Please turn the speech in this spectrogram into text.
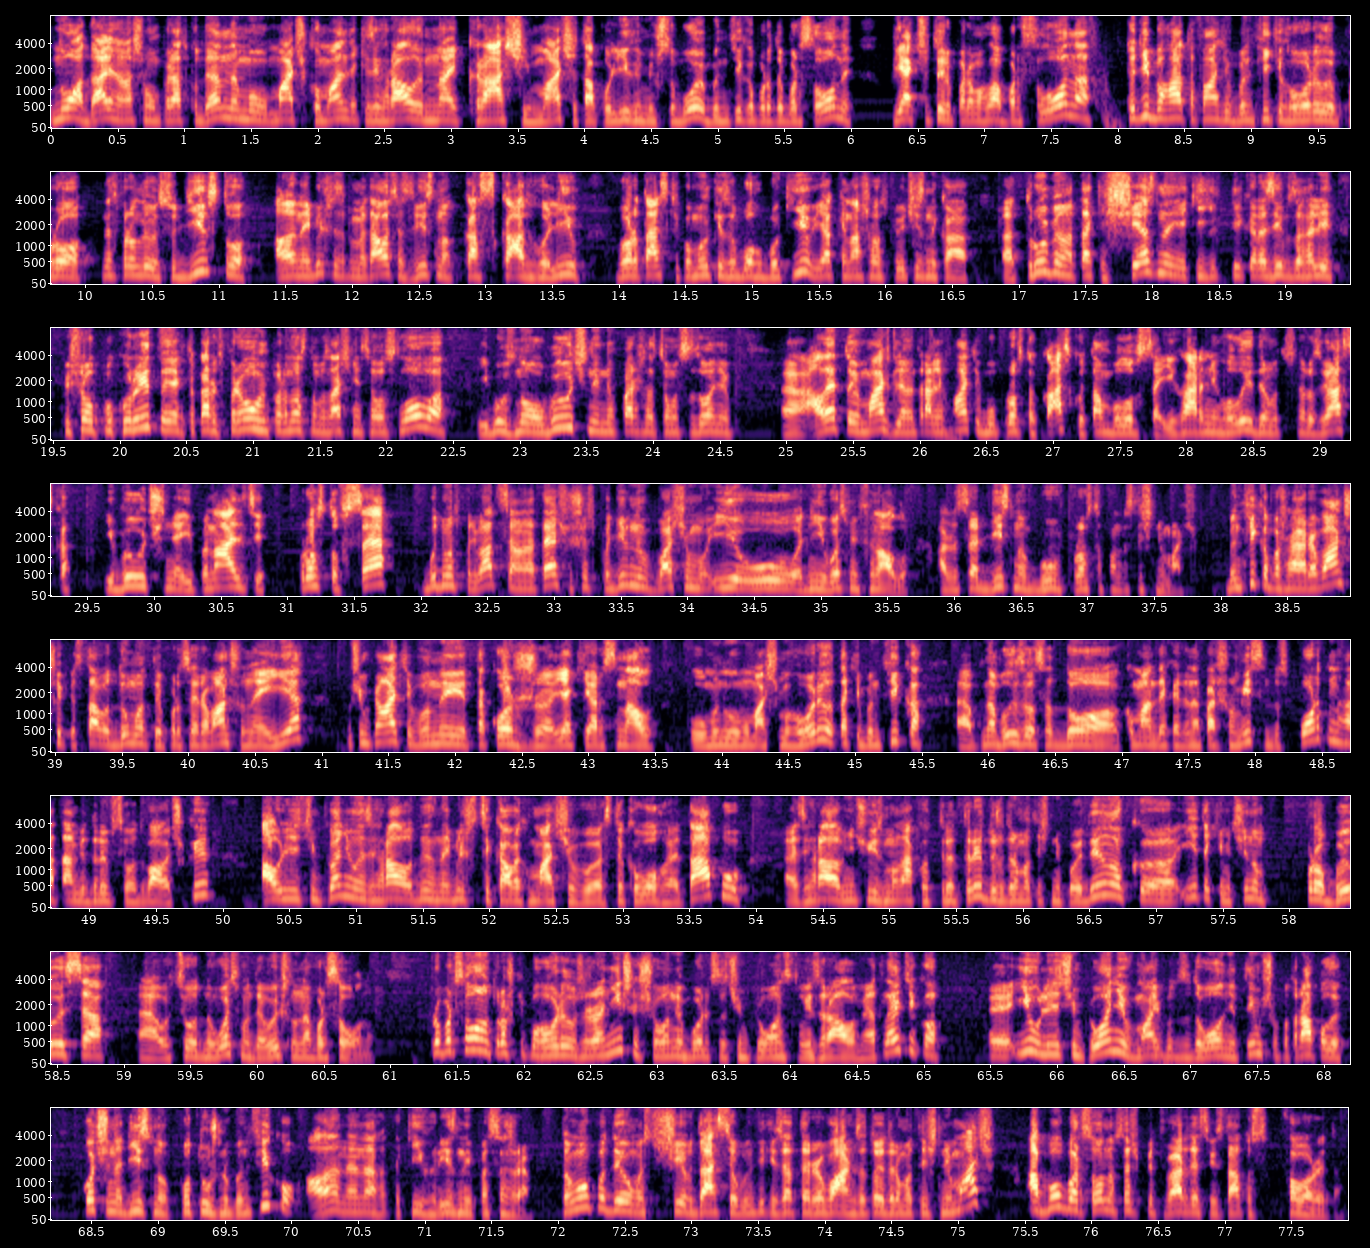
Ну а далі на нашому порядку денному матч команд, які зіграли найкращий матч етапу ліги між собою. Бенфіка проти Барселони. 5-4 перемогла Барселона. Тоді багато фанатів Бенфіки говорили про несправедливе суддівство, але найбільше запам'яталося, звісно, каскад голів воротарські помилки з обох боків, як і нашого співвітчизника е, Трубіна, так і Щезне, який кілька разів взагалі пішов покурити, як то кажуть, в прямому і переносному значенні цього слова, і був знову вилучений не вперше в цьому сезоні. Е, Але той матч для нейтральних фанатів був просто казкою. Там було все: і гарні голи, і драматична розв'язка, і вилучення, і пенальті. Просто все. Будемо сподіватися на те, що щось подібне побачимо і у одній восьмій фіналу. Адже це дійсно був просто фантастичний матч. Бенфіка бажає реваншу, і підстави думати про цей реванш у неї є. У чемпіонаті вони також, як і Арсенал у минулому матчі ми говорили, так і Бенфіка е, наблизилася до команди, яка йде на першому місці, до спортинга. Там відрив всього два очки. А у лізі чемпіонів вони зіграли один з найбільш цікавих матчів стикового етапу. Е, Зіграли в нічию з Монако 3-3, дуже драматичний поєдинок, е, і таким чином пробилися у цю 1-8, де вийшли на Барселону. Про Барселону трошки поговорили вже раніше, що вони борються за чемпіонство із Реалом і Атлетіко. Е, І у лізі чемпіонів мають бути задоволені тим, що потрапили хоч і на дійсно потужну Бенфіку, але не на такий грізний ПСЖ. Тому подивимось, чи вдасться у Бенфіки взяти реванш за той драматичний матч, або Барселона все ж підтвердить свій статус фаворита.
